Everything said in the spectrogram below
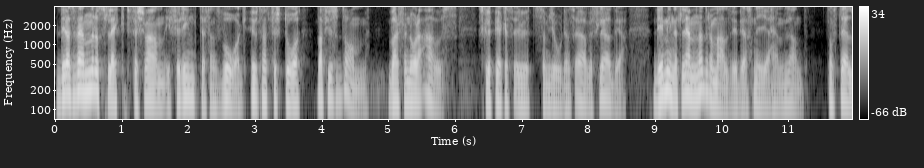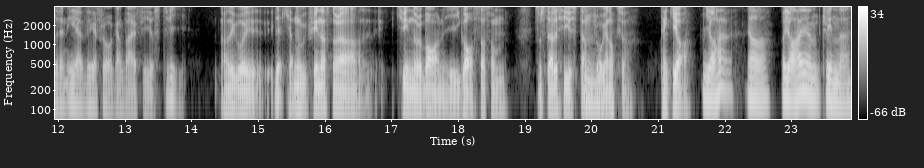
Deras vänner och släkt försvann i förintelsens våg utan att förstå varför just de, varför några alls, skulle pekas ut som jordens överflödiga. Det minnet lämnade de aldrig i deras nya hemland. De ställde den eviga frågan varför just vi? Ja, det, går ju, det kan nog finnas några kvinnor och barn i Gaza som, som ställer sig just den mm. frågan också. Tänker jag. Ja, ja, och jag har ju en kvinna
